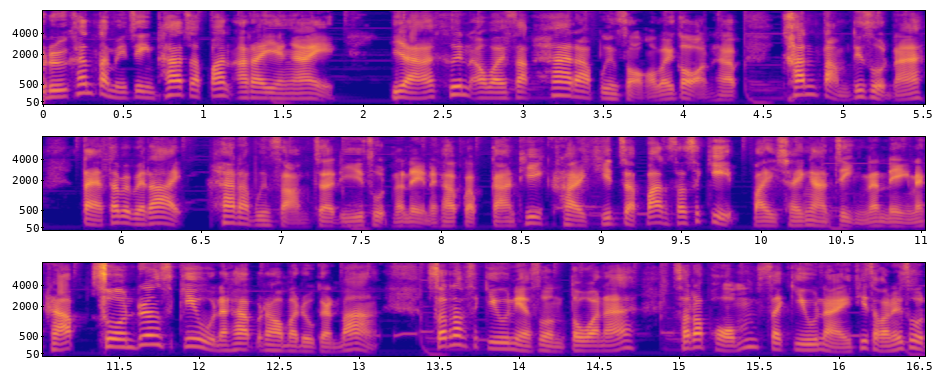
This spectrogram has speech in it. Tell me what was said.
หรือขั้นต่ำจริงๆถ้าจะปั้นอะไรยังไง อยากขึ้นเอาไว้สัก 5 ดาวปืน 2 เอาไว้ก่อนครับขั้นต่ำที่สุดนะ แต่ถ้าไปไปได้ 5 ดาวปืน 3 จะดีที่สุดนั่นเองนะครับกับการที่ใครคิดจะปั้นซาสกิไปใช้งานจริงนั่นเองนะครับส่วนเรื่องสกิลนะครับเรามาดูกันบ้าง สำหรับสกิลเนี่ยส่วนตัวนะสำหรับผมสกิลไหนที่สำคัญที่สุด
